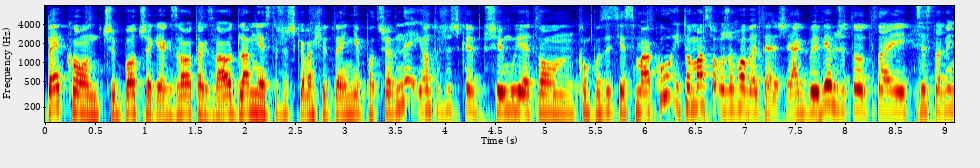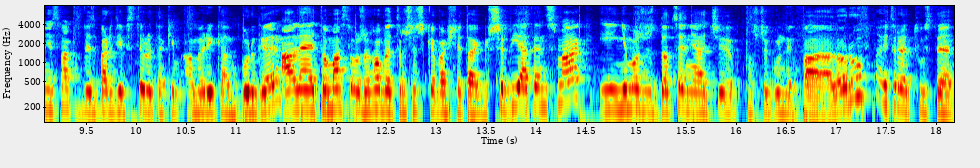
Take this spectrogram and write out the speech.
bekon czy boczek, jak zwał, tak zwał, dla mnie jest troszeczkę właśnie tutaj niepotrzebny i on troszeczkę przyjmuje tą kompozycję smaku i to masło orzechowe też. Jakby wiem, że to tutaj zestawienie smaków jest bardziej w stylu takim American Burger, ale to masło orzechowe troszeczkę właśnie tak przebija ten smak i nie możesz doceniać e, poszczególnych walorów. No i trochę tłuste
